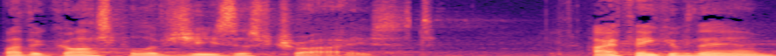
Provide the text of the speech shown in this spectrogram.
by the gospel of Jesus Christ. I think of them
